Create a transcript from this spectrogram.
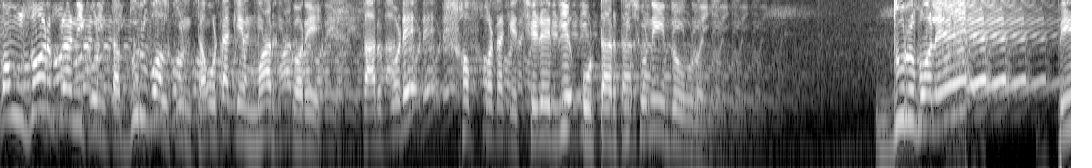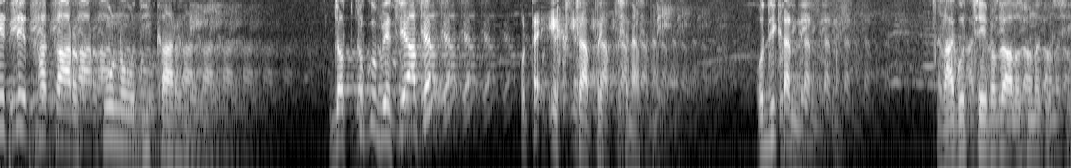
কমজোর প্রাণী কোনটা? দুর্বল কোনটা? ওটাকে মার্ক করে। তারপরে সব কটাকে ছেড়ে দিয়ে ওটার পিছনেই দৌড়ই। দুর্বলে বেঁচে থাকার কোনো অধিকার নেই। যতটুকু বেঁচে আছেন, ওটা এক্সট্রা পেচ্ছেন আপনি। অধিকার নেই। রাগ হচ্ছে এইভাবে আলোচনা করছি।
